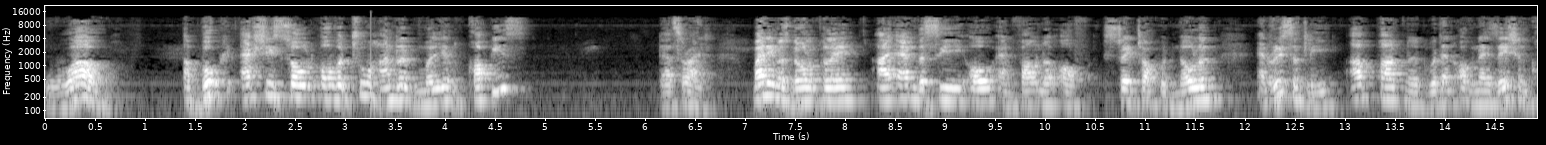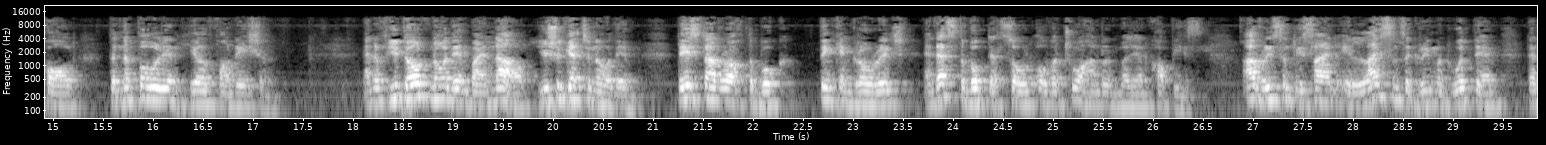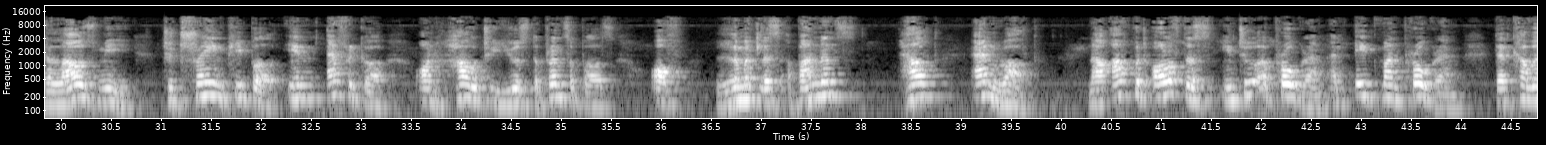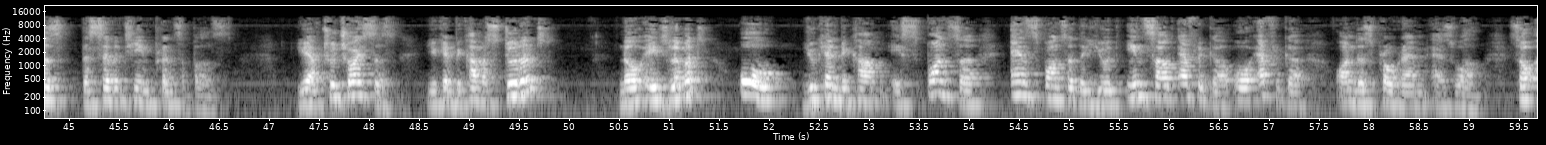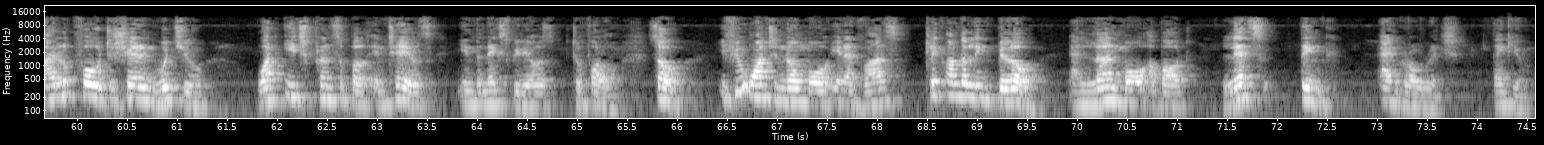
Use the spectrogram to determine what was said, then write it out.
Wow, a book actually sold over 200 million copies? That's right. My name is Nolan Pillay. I am the CEO and founder of Straight Talk with Nolan. And recently, I've partnered with an organization called the Napoleon Hill Foundation. And if you don't know them by now, you should get to know them. They started off the book Think and Grow Rich, and that's the book that sold over 200 million copies. I've recently signed a license agreement with them that allows me to train people in Africa on how to use the principles of limitless abundance, health, and wealth. Now, I've put all of this into a program, an eight month program that covers the 17 principles. You have two choices. You can become a student, no age limit, or you can become a sponsor and sponsor the youth in South Africa or Africa on this program as well. So I look forward to sharing with you what each principle entails in the next videos to follow. So if you want to know more in advance, click on the link below and learn more about Let's Think and Grow Rich. Thank you.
